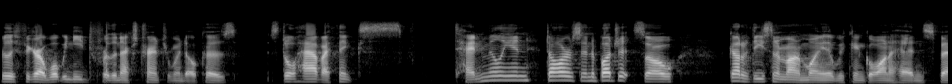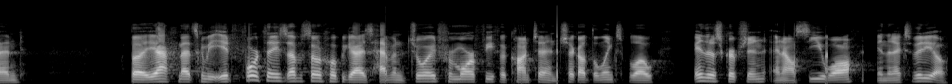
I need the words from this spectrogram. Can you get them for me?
really figure out what we need for the next transfer window because still have I think ten million dollars in a budget, so got a decent amount of money that we can go on ahead and spend. But yeah, that's gonna be it for today's episode. Hope you guys have enjoyed. For more FIFA content, check out the links below in the description, and I'll see you all in the next video.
